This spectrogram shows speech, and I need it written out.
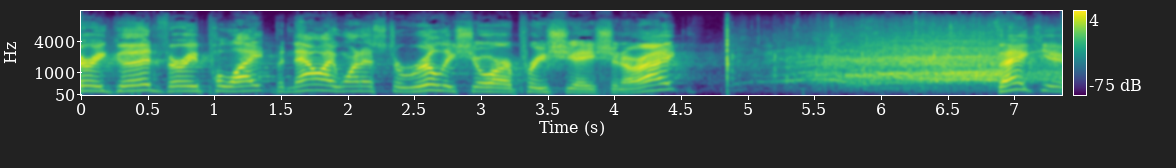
Very good, very polite, but now I want us to really show our appreciation, all right? Thank you.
